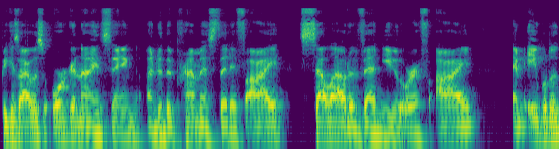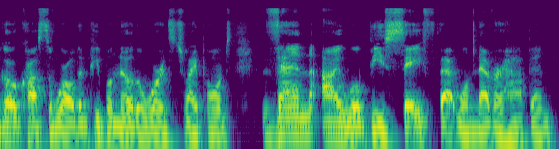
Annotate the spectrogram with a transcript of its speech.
because I was organizing under the premise that if I sell out a venue or if I am able to go across the world and people know the words to my poems, then I will be safe. That will never happen.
